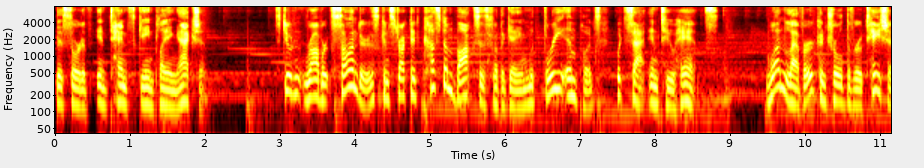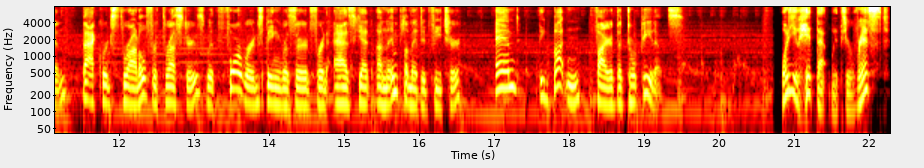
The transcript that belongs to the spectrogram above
this sort of intense game-playing action. Student Robert Saunders constructed custom boxes for the game with three inputs which sat in two hands. One lever controlled the rotation, backwards throttle for thrusters, with forwards being reserved for an as yet unimplemented feature, and the button fired the torpedoes. What do you hit that with, your wrist?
